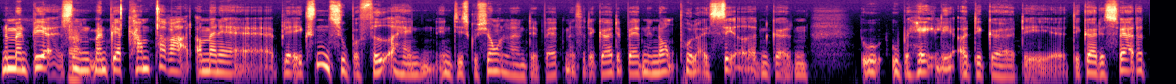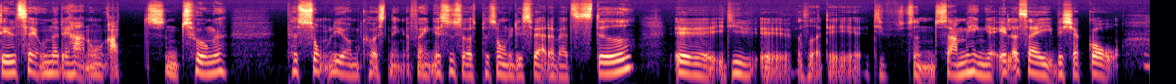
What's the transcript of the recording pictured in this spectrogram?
Når man bliver, sådan, ja. man bliver kampparat, og man er, bliver ikke sådan super fed at have en, en diskussion eller en debat med, så det gør debatten enormt polariseret, og den gør den ubehagelig, og det gør det, det gør det svært at deltage, uden at det har nogle ret sådan, tunge personlige omkostninger for en. Jeg synes også personligt, det er svært at være til stede øh, i de, øh, hvad hedder det, de sådan, sammenhæng, jeg ellers er i, hvis jeg går mm.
